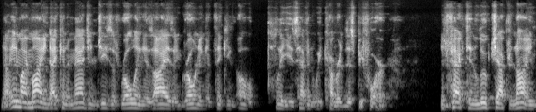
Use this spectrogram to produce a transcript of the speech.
Now, in my mind, I can imagine Jesus rolling his eyes and groaning and thinking, oh, please, haven't we covered this before? In fact, in Luke chapter 9,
